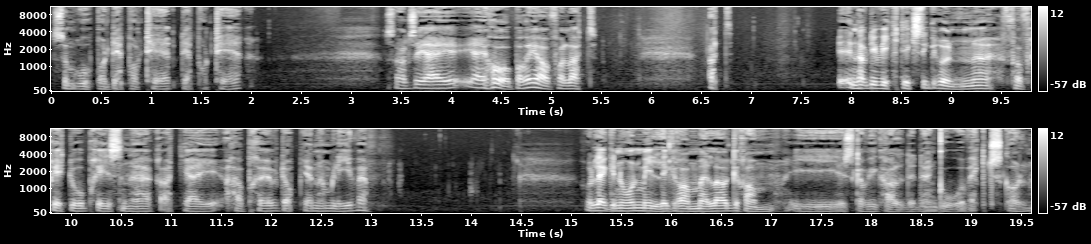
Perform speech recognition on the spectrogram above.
som roper 'deporter, deporter'. Så altså, jeg, jeg håper iallfall at, at en av de viktigste grunnene for Fritt Ord-prisen er at jeg har prøvd opp gjennom livet å legge noen milligram eller gram i, skal vi kalle det, den gode vektskålen.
